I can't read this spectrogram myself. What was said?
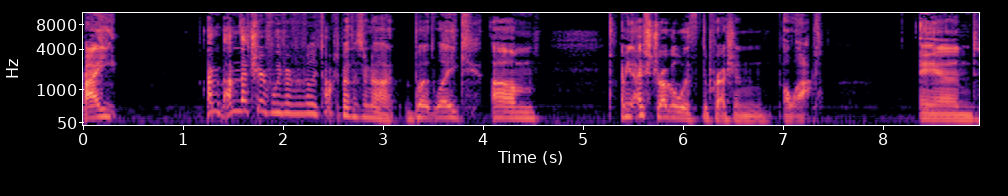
i I'm, I'm not sure if we've ever really talked about this or not, but like, um, I mean, I struggle with depression a lot, and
